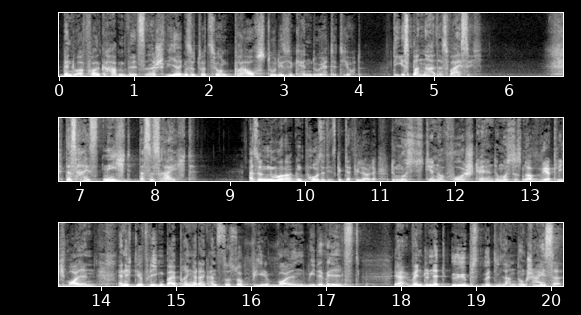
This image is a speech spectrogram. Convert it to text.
Wenn du Erfolg haben willst in einer schwierigen Situation, brauchst du diese Can-Do-Attitude. Die ist banal, das weiß ich. Das heißt nicht, dass es reicht. Also nur ein positives, es gibt ja viele Leute, du musst es dir nur vorstellen, du musst es nur wirklich wollen. Wenn ich dir Fliegen beibringe, dann kannst du so viel wollen, wie du willst. Ja, wenn du nicht übst, wird die Landung scheiße.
